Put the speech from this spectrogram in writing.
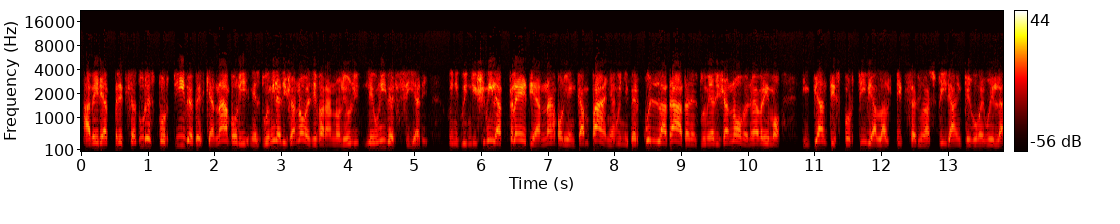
avere attrezzature sportive perché a Napoli nel 2019 si faranno le, le Universiadi, quindi 15.000 atleti a Napoli e in campagna, quindi per quella data nel 2019 noi avremo impianti sportivi all'altezza di una sfida anche come quella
